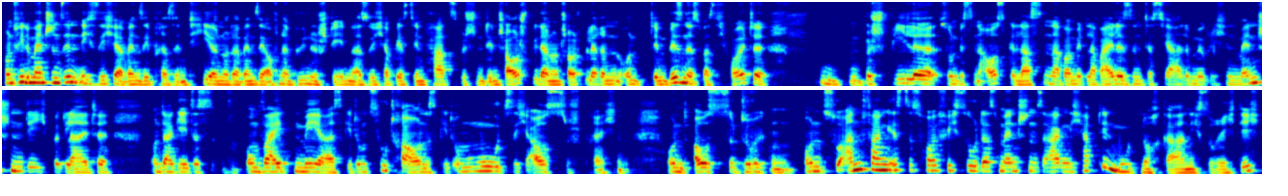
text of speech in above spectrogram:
Und viele Menschen sind nicht sicher, wenn sie präsentieren oder wenn sie auf einer Bühne stehen. Also ich habe jetzt den Part zwischen den Schauspielern und Schauspielerinnen und dem Business, was ich heute bespiele, so ein bisschen ausgelassen. Aber mittlerweile sind das ja alle möglichen Menschen, die ich begleite. Und da geht es um weit mehr. Es geht um Zutrauen, es geht um Mut, sich auszusprechen und auszudrücken. Und zu Anfang ist es häufig so, dass Menschen sagen, ich habe den Mut noch gar nicht so richtig.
